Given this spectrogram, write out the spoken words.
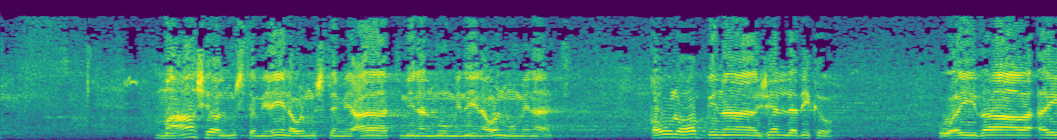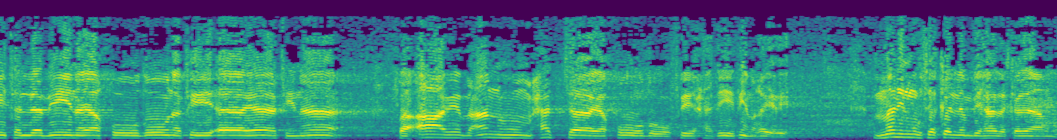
معاشر المستمعين والمستمعات من المؤمنين والمؤمنات. قول ربنا جل ذكره واذا رايت الذين يخوضون في اياتنا فاعرض عنهم حتى يخوضوا في حديث غيره. من المتكلم بهذا الكلام؟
